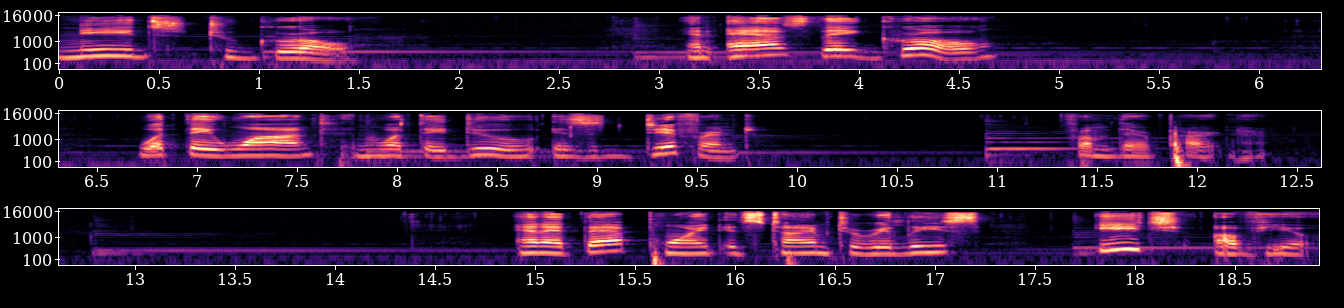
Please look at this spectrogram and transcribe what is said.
needs to grow. And as they grow, what they want and what they do is different from their partner. And at that point, it's time to release each of you.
